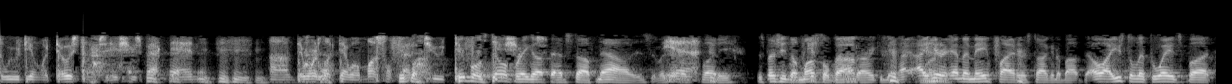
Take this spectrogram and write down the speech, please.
so we were dealing with those types of issues back then. um, they weren't looked at well. Muscle fat people, two people still tissues. bring up that stuff now. It's, it's Yeah. funny, especially the muscle bound argument. I, I hear MMA fighters talking about that. Oh, I used to lift weights, but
